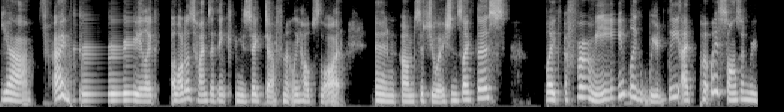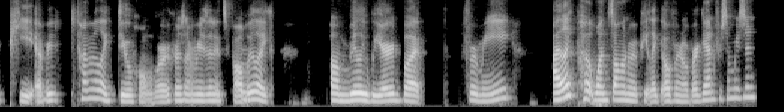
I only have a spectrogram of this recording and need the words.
yeah i agree like a lot of times i think music definitely helps a lot in um situations like this like for me like weirdly i put my songs on repeat every time i like do homework for some reason it's probably mm-hmm. like um really weird but for me I like put one song on repeat like over and over again for some reason.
